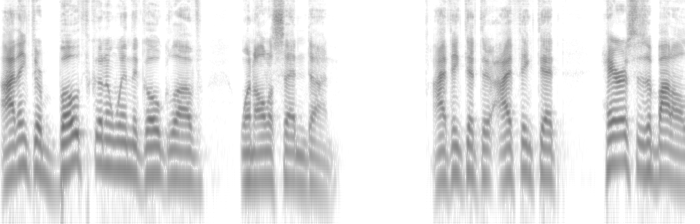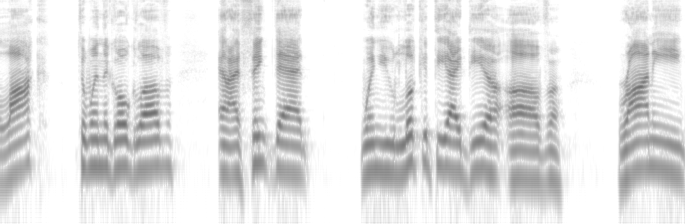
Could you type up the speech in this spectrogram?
I think they're both going to win the Gold Glove when all is said and done. I think that they I think that Harris is about a lock to win the Gold Glove, and I think that when you look at the idea of Ronnie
